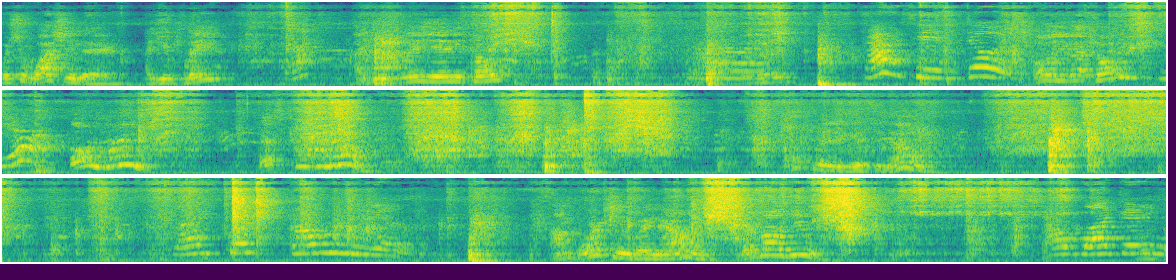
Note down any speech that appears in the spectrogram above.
What you watching there? Are you playing? Are you playing any toys? That's his toy. Oh, you got toys? Yeah. Oh, nice. That's good to know. That's really good to know. I'm right now. What about you? I'm watching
